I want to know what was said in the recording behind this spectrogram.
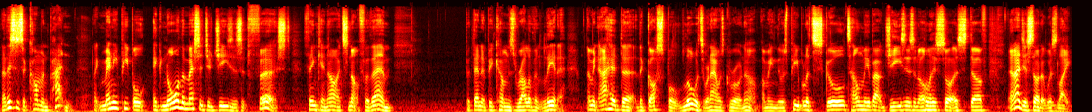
Now, this is a common pattern. Like many people ignore the message of Jesus at first, thinking, oh, it's not for them but then it becomes relevant later. I mean, I heard the, the gospel loads when I was growing up. I mean, there was people at school telling me about Jesus and all this sort of stuff, and I just thought it was like,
